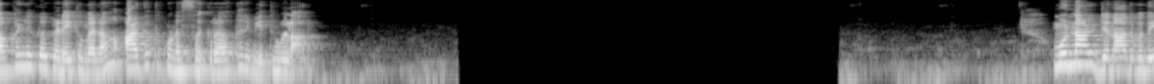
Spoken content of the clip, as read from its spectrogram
மக்களுக்கு கிடைக்கும் என அஜித் குணசேகர தெரிவித்துள்ளார். முன்னாள் ஜனாதிபதி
